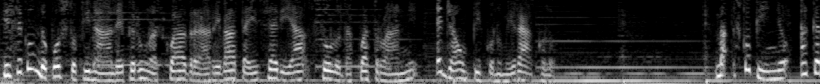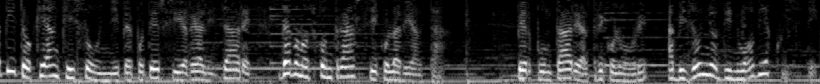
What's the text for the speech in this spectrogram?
Il secondo posto finale per una squadra arrivata in Serie A solo da quattro anni è già un piccolo miracolo. Ma Scopigno ha capito che anche i sogni per potersi realizzare devono scontrarsi con la realtà. Per puntare al tricolore ha bisogno di nuovi acquisti.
